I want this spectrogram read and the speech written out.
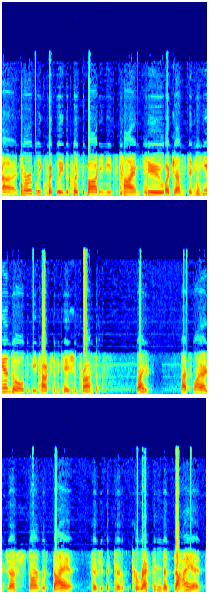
uh, terribly quickly because the body needs time to adjust and handle the detoxification process. Right. That's why I just start with diet because correcting the diet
